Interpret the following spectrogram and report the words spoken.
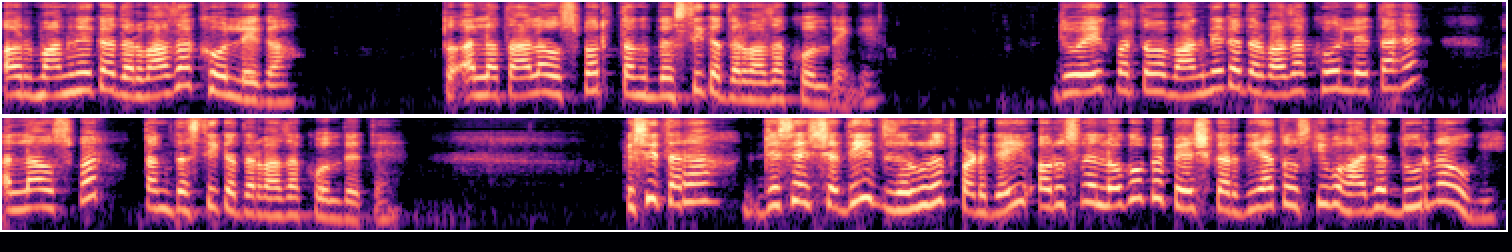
और मांगने का दरवाज़ा खोल लेगा तो अल्लाह ताला उस पर तंगदस्ती का दरवाज़ा खोल देंगे। जो एक मरतबा मांगने का दरवाज़ा खोल लेता है, अल्लाह उस पर तंगदस्ती का दरवाज़ा खोल देते हैं। इसी तरह, जिसे शदीद ज़रूरत पड़ गई और उसने लोगों पे पेश कर दिया तो उसकी वो हाजत दूर ना होगी।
